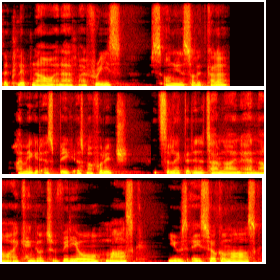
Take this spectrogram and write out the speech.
the clip now and I have my freeze, which is only a solid color. I make it as big as my footage. It's selected in the timeline and now I can go to video, mask, use a circle mask,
